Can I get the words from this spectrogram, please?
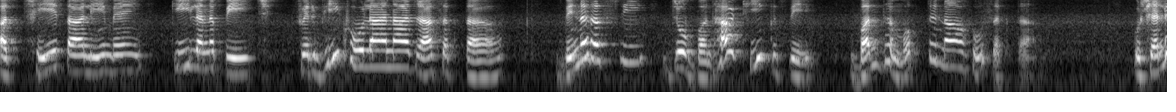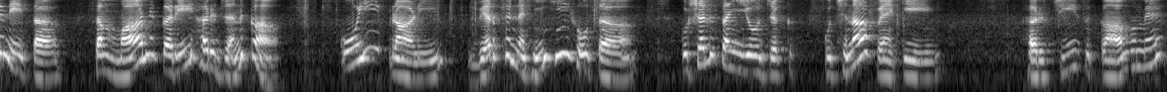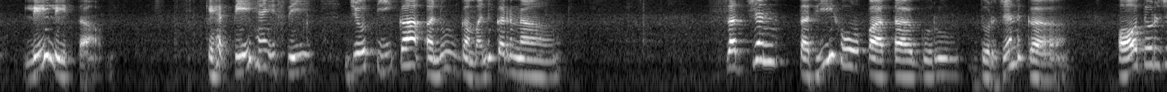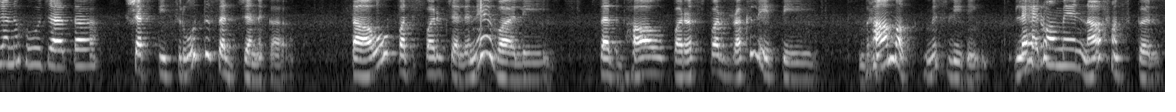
अच्छे ताले में कीलन पेच, फिर भी खोला ना जा सकता। बिन रस्सी जो बंधा ठीक से, बंध मुक्त ना हो सकता। कुशल नेता, सम्मान करे हर जन का। कोई प्राणी व्यर्थ नहीं ही होता। कुशल संयोजक कुछ ना फेंके। हर चीज़ काम में ले लेता। कहते हैं इसे ज्योति का अनुगमन करना। सज्जन तभी हो पाता गुरु दुर्जन का। अदुर्जन हो जाता शक्ति स्रोत सज्जन का। ताओ पथ पर चलने वाले, सद्भाव परस्पर रख लेते। भ्रामक मिसलीडिंग लहरों में ना फंसकर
